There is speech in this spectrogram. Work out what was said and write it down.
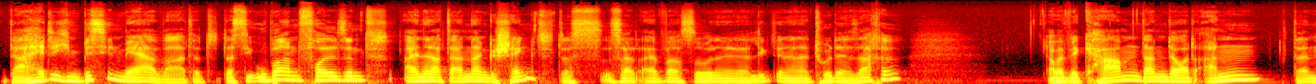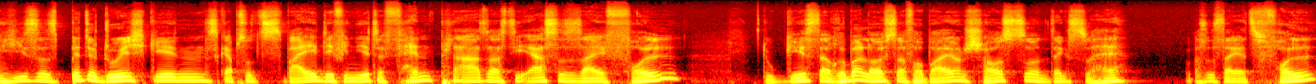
da hätte ich ein bisschen mehr erwartet. Dass die U-Bahnen voll sind, eine nach der anderen geschenkt. Das ist halt einfach so, liegt in der Natur der Sache. Aber wir kamen dann dort an, dann hieß es, bitte durchgehen. Es gab so zwei definierte Fanplazas. Die erste sei voll. Du gehst da rüber, läufst da vorbei und schaust so und denkst so, hä? Was ist da jetzt voll?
